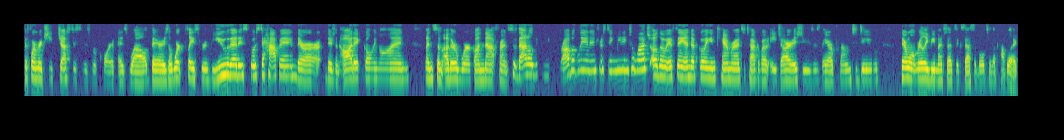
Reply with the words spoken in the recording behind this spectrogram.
the former Chief Justice's report as well. There's a workplace review that is supposed to happen. There are there's an audit going on and some other work on that front. So that'll be probably an interesting meeting to watch. Although if they end up going in camera to talk about HR issues as they are prone to do, there won't really be much that's accessible to the public.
